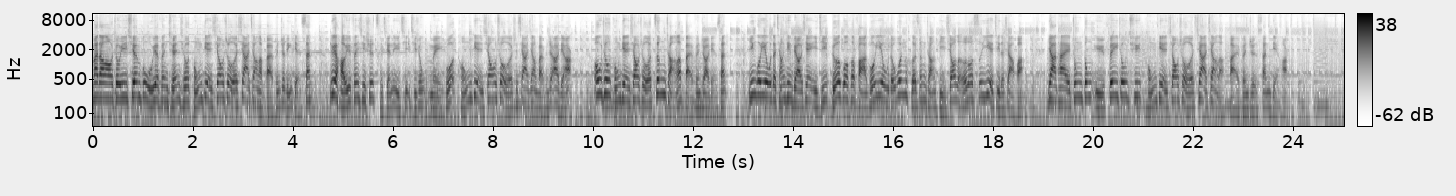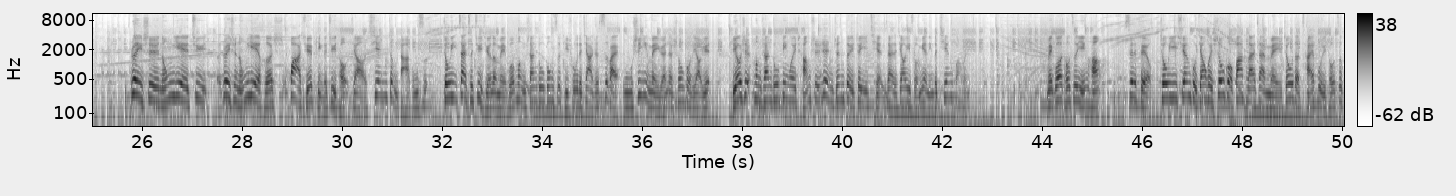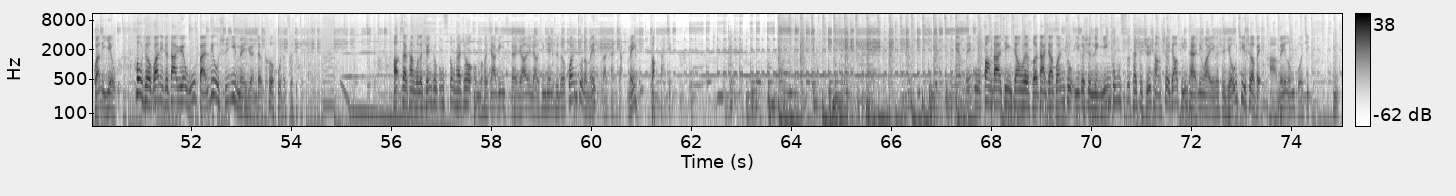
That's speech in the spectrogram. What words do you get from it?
麦当劳周一宣布，五月份全球同店销售额下降了百分之零点三，略好于分析师此前的预期。其中，美国同店销售额是下降百分之二点二，欧洲同店销售额增长了百分之二点三。英国业务的强劲表现以及德国和法国业务的温和增长抵消了俄罗斯业绩的下滑。亚太、中东与非洲区同店销售额下降了百分之三点二。瑞士农业巨，瑞士农业和化学品的巨头叫先正达公司，周一再次拒绝了美国孟山都公司提出的价值四百五十亿美元的收购的要约，理由是孟山都并未尝试认真对这一潜在的交易所面临的监管问题。美国投资银行 Citifield 周一宣布将会收购巴克莱在美洲的财富与投资管理业务，后者管理着大约五百六十亿美元的客户的资产。好，在看过了全球公司动态之后，我们和嘉宾一起来聊一聊今天值得关注的美股，来看一下美股放大镜。今天美股放大镜将会和大家关注，一个是领英公司，它是职场社交平台；另外一个是油气设备卡梅隆国际。嗯，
